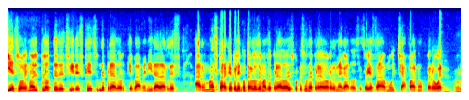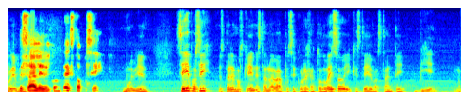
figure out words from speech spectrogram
y eso, ¿no? El plot de decir es que es un depredador que va a venir a darles armas para que peleen contra los demás depredadores porque es un depredador renegado. Eso ya estaba muy chafa, ¿no? Pero bueno. Sí, horrible. Te sale del contexto, pues sí. Muy bien. Sí, pues sí, esperemos que en esta nueva pues se corrija todo eso y que esté bastante bien, ¿no?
